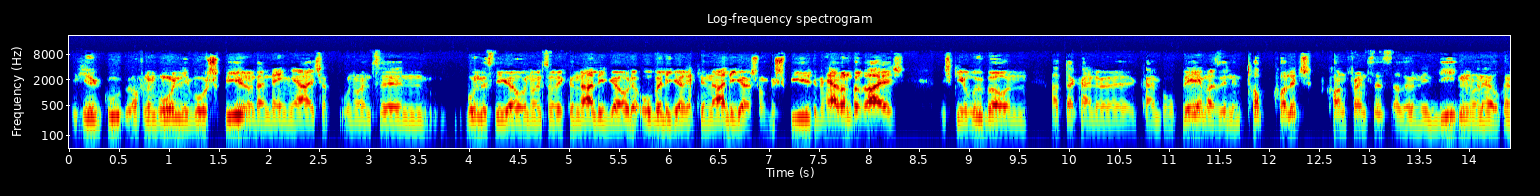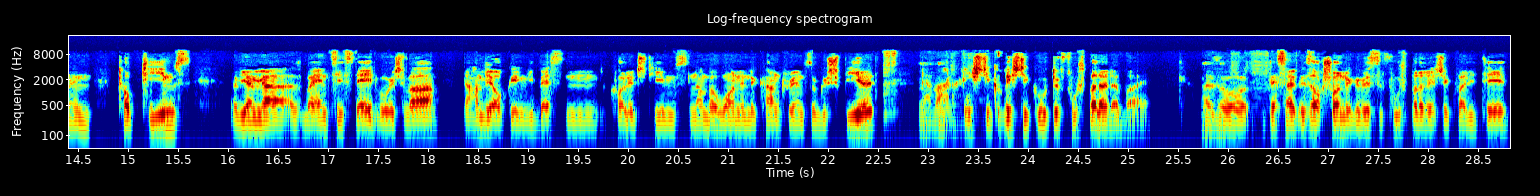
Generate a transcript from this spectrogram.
hier gut auf einem hohen Niveau spielen und dann denken, ja, ich habe U19 Bundesliga, U19 Regionalliga oder Oberliga Regionalliga schon gespielt im Herrenbereich. Ich gehe rüber und habe da keine, kein Problem. Also in den Top College Conferences, also in den Ligen und auch in den Top Teams. Wir haben ja, also bei NC State, wo ich war, da haben wir auch gegen die besten College Teams Number One in the Country und so gespielt. Da waren richtig, richtig gute Fußballer dabei. Also deshalb ist auch schon eine gewisse fußballerische Qualität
